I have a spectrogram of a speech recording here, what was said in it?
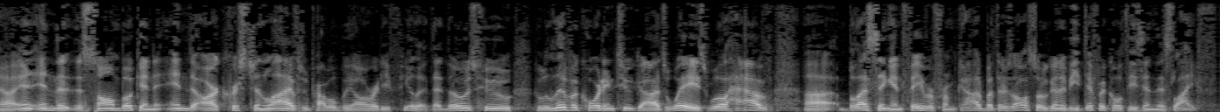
Uh, in, in the, the, Psalm book and in the, our Christian lives, we probably already feel it. That those who who live according to God's ways will have uh, blessing and favor from God, but there's also going to be difficulties in this life.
